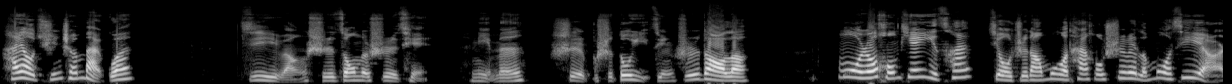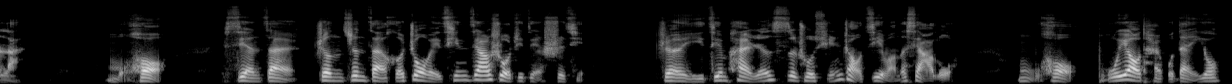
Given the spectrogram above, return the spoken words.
还有群臣百官。纪王失踪的事情，你们是不是都已经知道了？慕容宏天一猜就知道莫太后是为了莫继业而来。母后现在朕正在和众位亲家说这件事情，朕已经派人四处寻找纪王的下落。母后不要太过担忧。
